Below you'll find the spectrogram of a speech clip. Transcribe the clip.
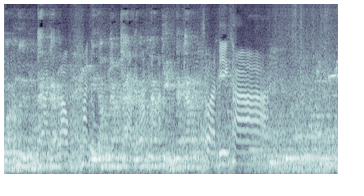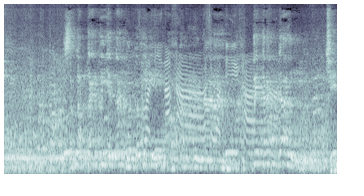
ขวามือของท่านครับเรามาดูที่ห้องน้ำชายและห้องน้ำหญิงนะครับ สวัสดีค่ะ สำหรับท่านที่ยังนั่งบนเก้าสวัสดีอี้นะคะขอวามกรุณาสวัสดีค่ะให้ท่านนั่งชิด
